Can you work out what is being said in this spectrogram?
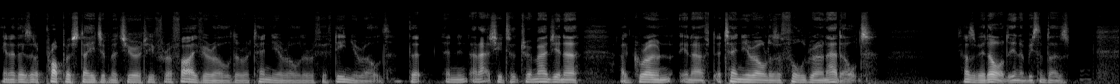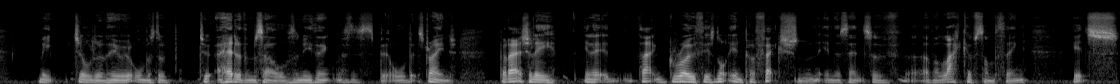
You know, there's a proper stage of maturity for a five-year-old or a ten-year-old or a fifteen-year-old. That and, and actually to, to imagine a, a grown, you know, a ten-year-old as a full-grown adult sounds a bit odd. You know, we sometimes meet children who are almost a, to, ahead of themselves, and you think this is a bit, all a bit strange. But actually, you know, that growth is not imperfection in the sense of of a lack of something. It's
